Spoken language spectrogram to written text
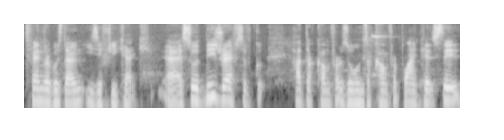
Defender goes down, easy free kick. Uh, so these refs have had their comfort zones, their comfort blankets. They,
